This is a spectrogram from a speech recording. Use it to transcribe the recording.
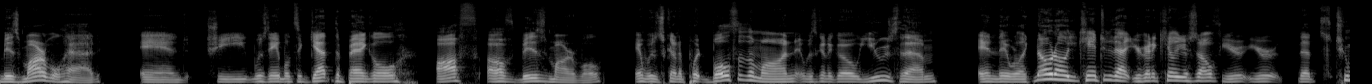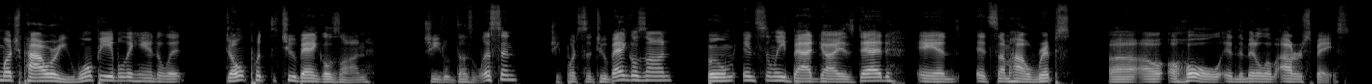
Ms. Marvel had, and she was able to get the bangle off of Ms. Marvel and was going to put both of them on. It was going to go use them and they were like, "No, no, you can't do that. You're gonna kill yourself. You're you're that's too much power. You won't be able to handle it. Don't put the two bangles on." She doesn't listen. She puts the two bangles on. Boom! Instantly, bad guy is dead, and it somehow rips uh, a, a hole in the middle of outer space.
